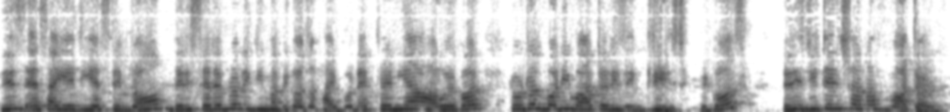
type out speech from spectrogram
this SIADS syndrome, there is cerebral edema because of hyponatremia. However, total body water is increased because there is retention of water.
